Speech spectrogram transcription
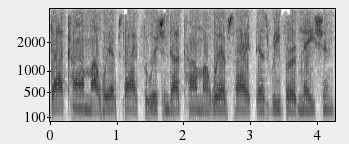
dot com. My website, phruishun dot com. My website. That's Reverb Nation.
